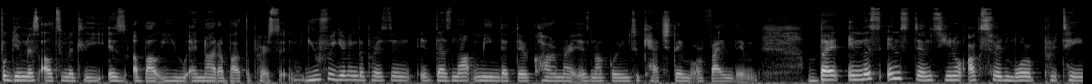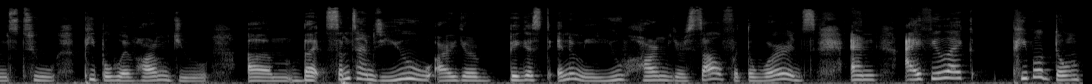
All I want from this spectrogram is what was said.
forgiveness ultimately is about you and not about the person. You forgiving the person, it does not mean that their karma is not going to catch them or find them. But in this instance, you know, Oxford more pertains to people who have harmed you. Um, but sometimes you are your biggest enemy. You harm yourself with the words. And I feel like people don't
